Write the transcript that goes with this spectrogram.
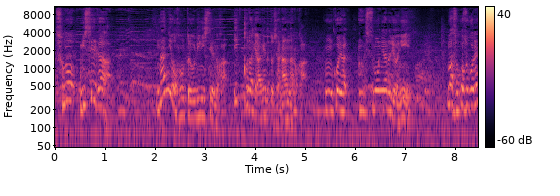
その店が何を本当に売りにしているのか1個だけ挙げるとしたら何なのか、うん、これは質問にあるようにまあそこそこね、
